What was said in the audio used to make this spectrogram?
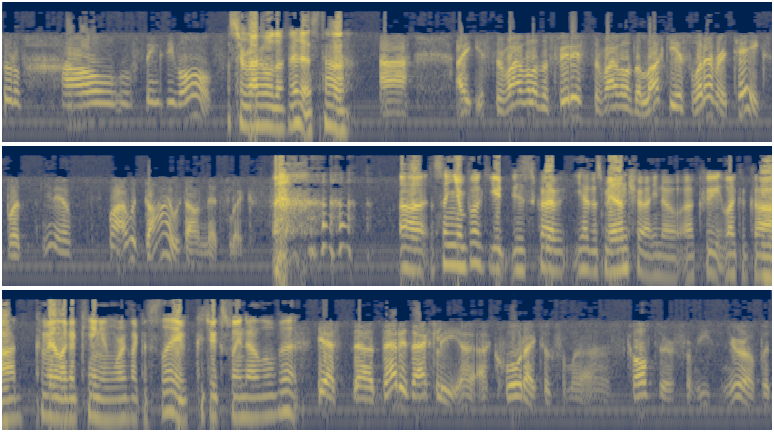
sort of how things evolve. Survival of the fittest, huh? Uh, I, survival of the fittest, survival of the luckiest, whatever it takes. But you know, well, I would die without Netflix. uh, so in your book, you describe you have this mantra, you know, uh, create like a god, command like a king, and work like a slave. Could you explain that a little bit? Yes, uh, that is actually a, a quote I took from a, a sculptor from Eastern Europe. But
